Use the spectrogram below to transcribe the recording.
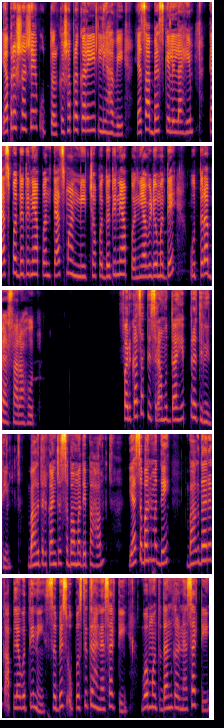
या प्रश्नाचे उत्तर कशा प्रकारे लिहावे याचा अभ्यास केलेला आहे. त्याच पद्धतीने आपण त्याच मांडणीच्या पद्धतीने आपण या व्हिडिओमध्ये उत्तर अभ्यासणार आहोत. फरकाचा तिसरा मुद्दा आहे प्रतिनिधी. भागधारकांच्या सभामध्ये पहा. या सभांमध्ये भागधारक आपल्या वतीने सभेस उपस्थित राहण्यासाठी व मतदान करण्यासाठी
